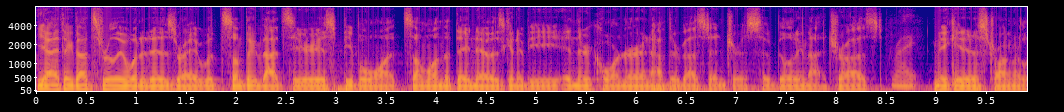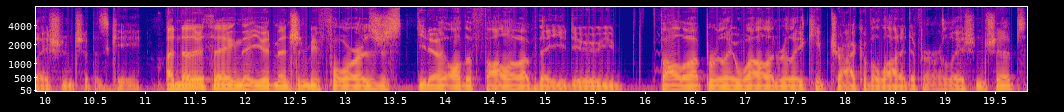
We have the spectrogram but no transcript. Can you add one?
Yeah, I think that's really what it is, right? With something that serious, people want someone that they know is going to be in their corner and have their best interests. So building that trust, right making it a strong relationship is key. Another thing that you had mentioned before is just, you know, all the follow up that you do. You follow up really well and really keep track of a lot of different relationships.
